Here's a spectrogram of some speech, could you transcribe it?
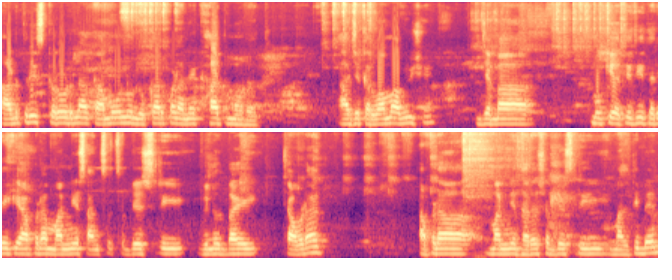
આડત્રીસ કરોડના કામોનું લોકાર્પણ અને ખાતમુહૂર્ત આજે કરવામાં આવ્યું છે, જેમાં મુખ્ય અતિથિ તરીકે આપણા માન્ય સાંસદ સભ્ય શ્રી વિનોદભાઈ ચાવડા, આપણા માન્ય ધારાસભ્ય શ્રી માલતીબેન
